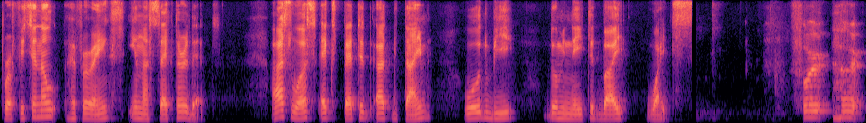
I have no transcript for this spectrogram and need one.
professional reference in a sector that, as was expected at the time, would be dominated by whites. For her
